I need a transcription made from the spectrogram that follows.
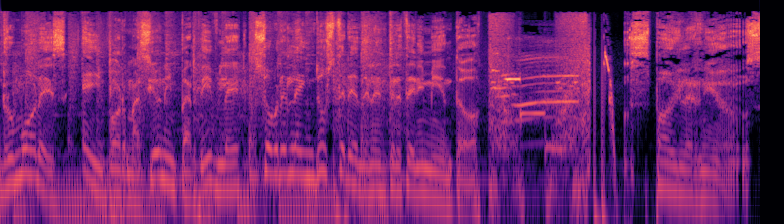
rumores e información imperdible sobre la industria del entretenimiento. Spoiler News.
